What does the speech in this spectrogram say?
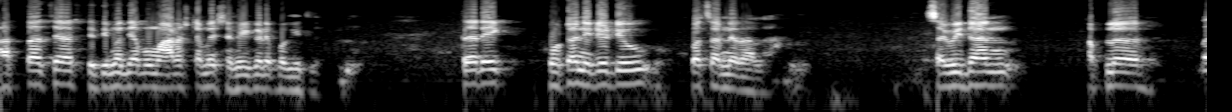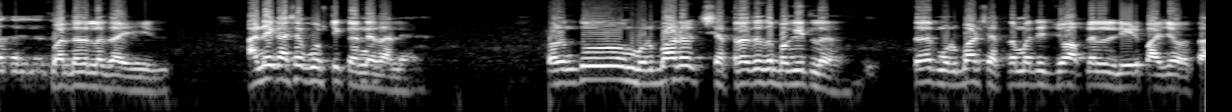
आत्ताच्या स्थितीमध्ये आपण महाराष्ट्रामध्ये सगळीकडे बघितलं. तर एक खोटा निगेटिव्ह पसरण्यात आला. संविधान आपलं बदललं. बदललं जाईल. अनेक अशा गोष्टी करण्यात आल्या. परंतु मुरबाड क्षेत्राचं जर बघितलं तर मुरबाड क्षेत्रामध्ये जो आपल्याला लीड पाहिजे होता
